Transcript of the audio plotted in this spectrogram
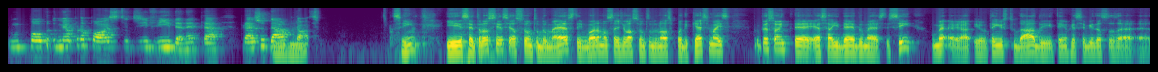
um pouco do meu propósito de vida, né, para ajudar uhum. o próximo. Sim, e você trouxe esse assunto do mestre, embora não seja o assunto do nosso podcast, mas para o pessoal é, essa ideia do mestre. Sim, é, eu tenho estudado e tenho recebido essas é,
